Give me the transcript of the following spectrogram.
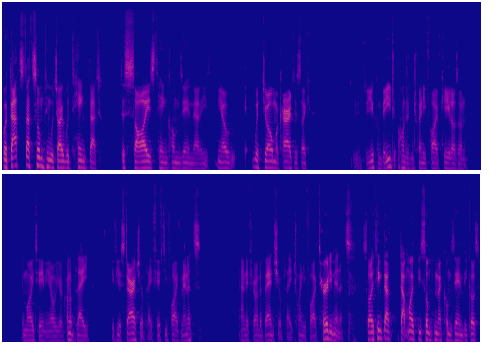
but that's that's something which I would think that the size thing comes in that he's, you know, with Joe McCarthy, it's like you can be 125 kilos on in my team. You know, you're going to play, if you start, you'll play 55 minutes. And if you're on the bench, you'll play 25, 30 minutes. So I think that that might be something that comes in because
